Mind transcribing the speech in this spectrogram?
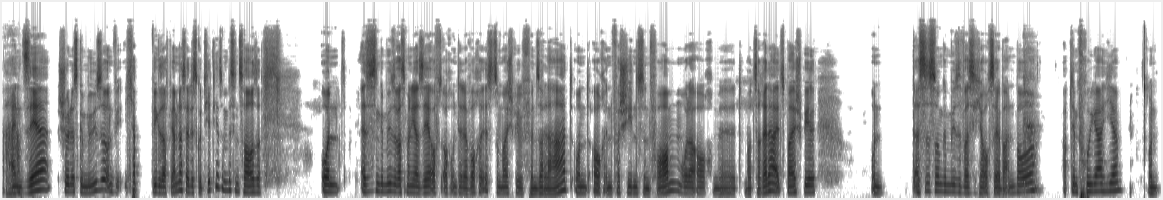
ein sehr schönes Gemüse und ich habe, wie gesagt, wir haben das ja diskutiert hier so ein bisschen zu Hause und es ist ein Gemüse, was man ja sehr oft auch unter der Woche isst, zum Beispiel für einen Salat und auch in verschiedensten Formen oder auch mit Mozzarella als Beispiel. Und das ist so ein Gemüse, was ich ja auch selber anbaue ab dem Frühjahr hier und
